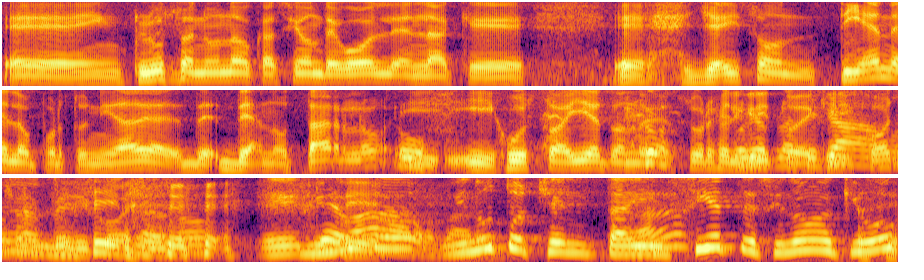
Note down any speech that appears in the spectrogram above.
Eh, incluso en una ocasión de gol en la que eh, Jason tiene la oportunidad de, de- de anotarlo, y, y justo ahí es donde surge el grito de principio, ¿no? Eh, minuto, bárbaro. minuto 87, si no me equivoco.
